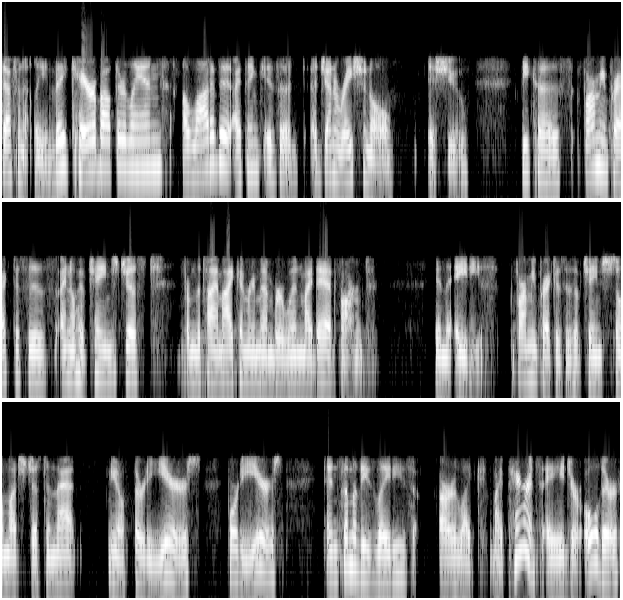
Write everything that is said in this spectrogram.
definitely. They care about their land. A lot of it, I think, is a, a generational issue because farming practices, I know, have changed just from the time I can remember when my dad farmed in the 80s. Farming practices have changed so much just in that you know 30 years 40 years and some of these ladies are like my parents age or older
